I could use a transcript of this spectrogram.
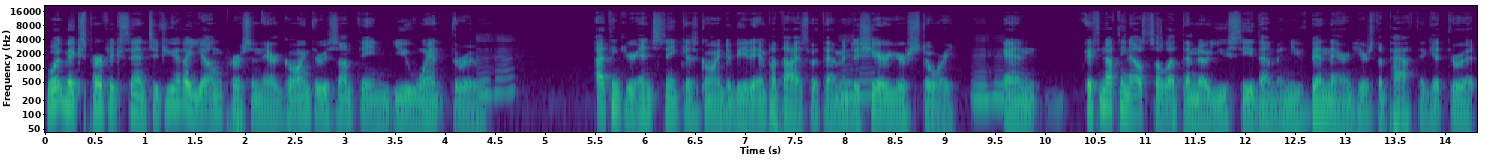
Well, it makes perfect sense. If you have a young person there going through something you went through, Mm-hmm. I think your instinct is going to be to empathize with them and to Mhm. share your story. Mm-hmm. And if nothing else, to let them know you see them and you've been there and here's the path to get through it.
